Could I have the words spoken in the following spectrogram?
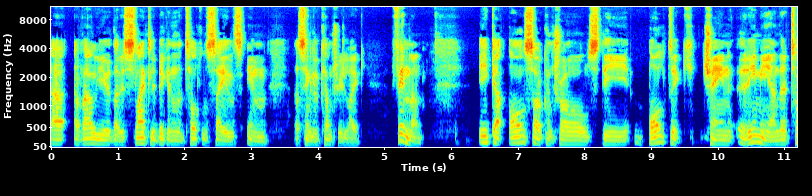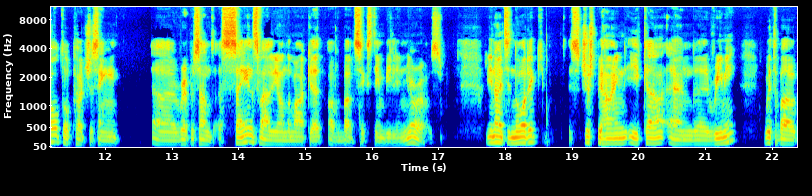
at a value that is slightly bigger than the total sales in a single country like Finland. ICA also controls the Baltic chain Rimi, and their total purchasing uh, represents a sales value on the market of about 16 billion euros. United Nordic is just behind ICA and uh, Rimi with about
